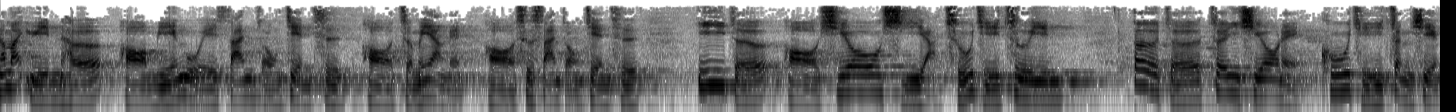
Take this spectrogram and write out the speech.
那么允和哦，名为三种见次哦，怎么样呢？哦，是三种见次。一则哦，修习呀，除其自因；二则真修呢，枯其正性；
